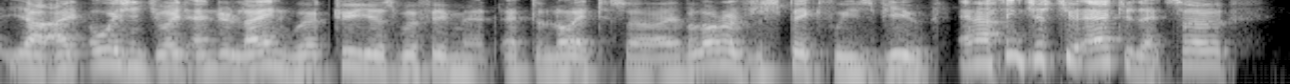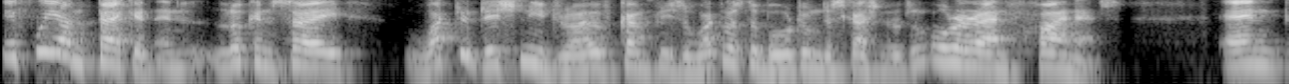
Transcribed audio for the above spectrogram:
Yeah, I always enjoyed Andrew Lane, worked two years with him at, at Deloitte. So I have a lot of respect for his view. And I think just to add to that, so if we unpack it and look and say what traditionally drove companies what was the boardroom discussion, it was all around finance. And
